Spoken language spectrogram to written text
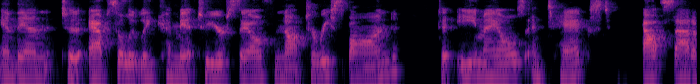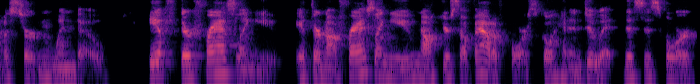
And then to absolutely commit to yourself not to respond to emails and text outside of a certain window if they're frazzling you. If they're not frazzling you, knock yourself out, of course. Go ahead and do it. This is for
